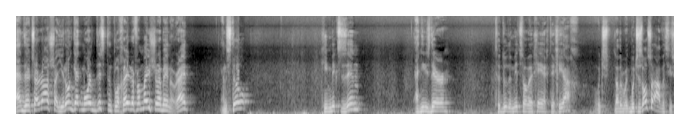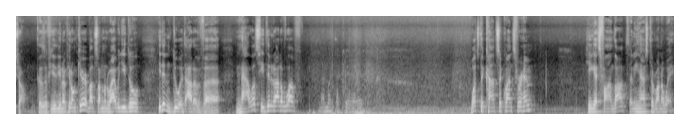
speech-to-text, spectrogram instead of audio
and the Charasha. You don't get more distant L'chayra from Moshe Rabbeinu, right? And still, he mixes in, and he's there to do the mitzvah of Echeach Techiach, which, in other words, which is also Avos Yisrael. Because if you, you know, if you don't care about someone, why would you do? He didn't do it out of uh, malice. He did it out of love. What's the consequence for him? He gets found out, and he has to run away.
